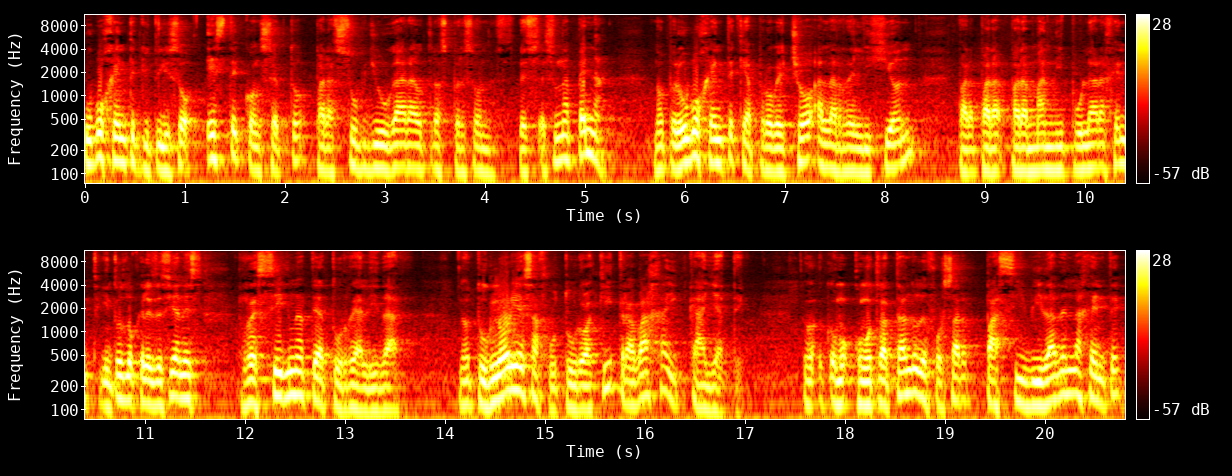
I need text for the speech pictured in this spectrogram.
hubo gente que utilizó este concepto para subyugar a otras personas. Es, una pena, ¿no? pero hubo gente que aprovechó a la religión para, manipular a gente. Y entonces lo que les decían es, resígnate a tu realidad. ¿no? Tu gloria es a futuro. Aquí trabaja y cállate como, como, tratando de forzar pasividad en la gente,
